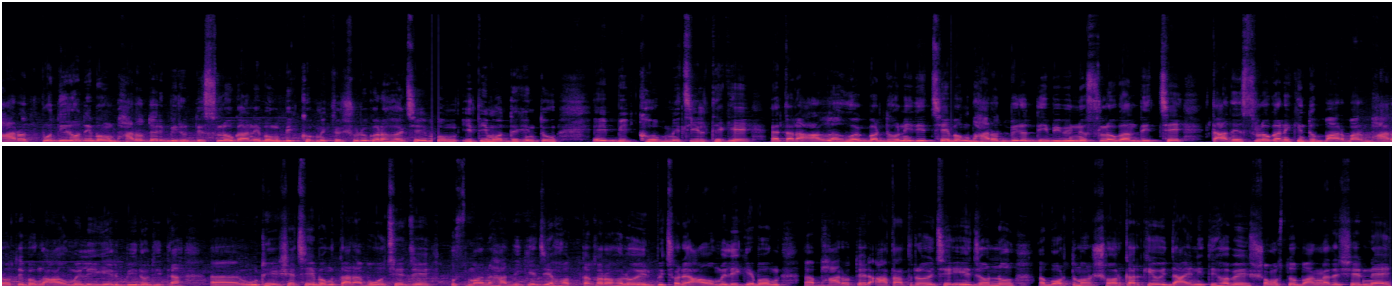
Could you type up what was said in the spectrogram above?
ভারত প্রতিরোধ এবং ভারতের বিরুদ্ধে স্লোগান এবং বিক্ষোভ মিছিল শুরু করা হয়েছে এবং ইতিমধ্যে কিন্তু এই বিক্ষোভ মিছিল থেকে তারা আল্লাহ একবার ধ্বনি দিচ্ছে এবং ভারত বিরোধী বিভিন্ন স্লোগান দিচ্ছে। তাদের স্লোগানে কিন্তু বারবার ভারত এবং আওয়ামী লীগের বিরোধিতা উঠে এসেছে এবং তারা বলছে যে, উসমান হাদিকে যে হত্যা করা হলো, এর পিছনে আওয়ামী লীগ এবং ভারতের আতাত রয়েছে। এজন্য বর্তমান সরকারকে ওই দায় নিতে হবে। সমস্ত বাংলাদেশের ন্যায়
